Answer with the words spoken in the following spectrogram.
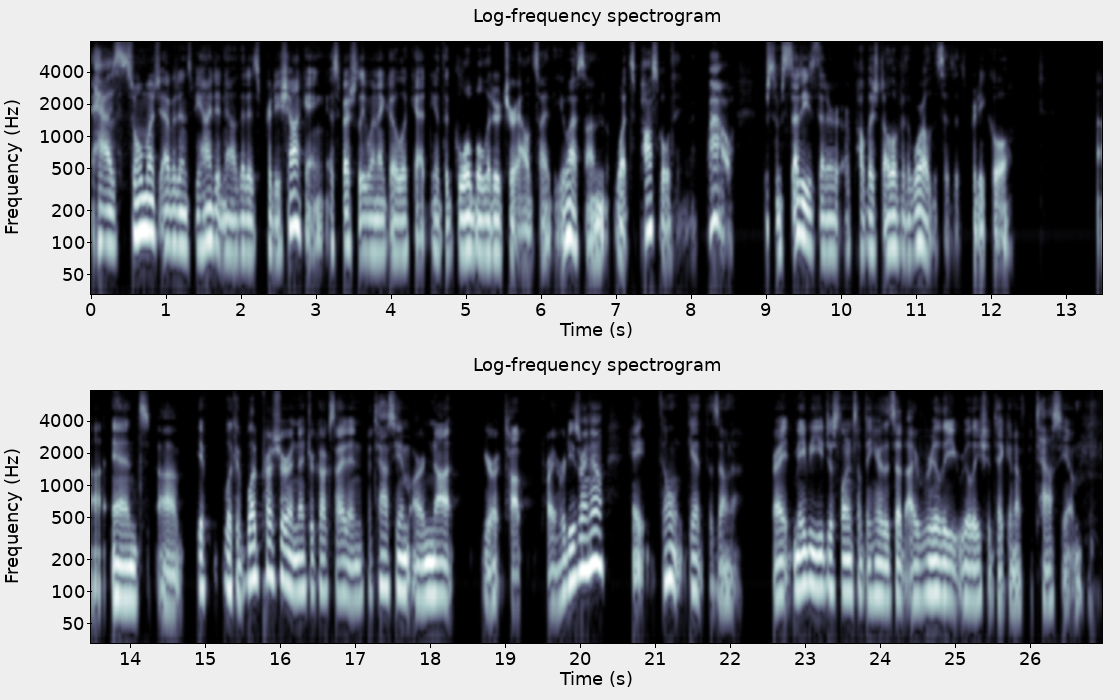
has so much evidence behind it now that it's pretty shocking, especially when I go look at you know the global literature outside the US on what's possible with it. You're like, wow, there's some studies that are, are, published all over the world that says it's pretty cool. Uh, and uh, if look, if blood pressure and nitric oxide and potassium are not your top priorities right now, hey, don't get the Zona. Right? Maybe you just learned something here that said I really, really should take enough potassium.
